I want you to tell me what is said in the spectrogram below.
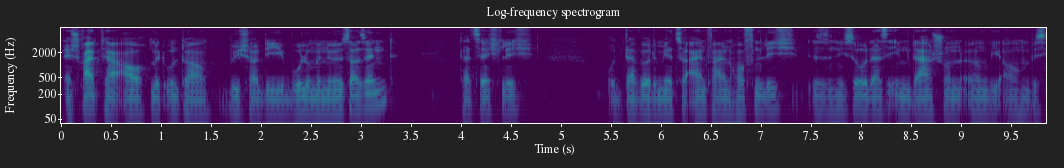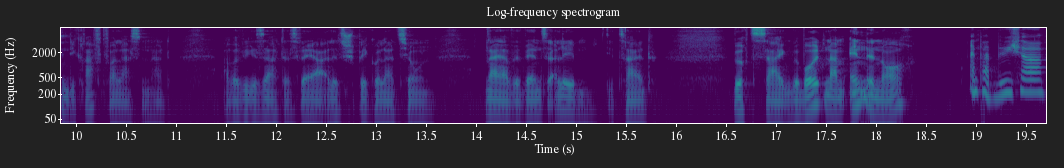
Er schreibt ja auch mitunter Bücher, die voluminöser sind, tatsächlich. Und da würde mir zu einfallen, hoffentlich ist es nicht so, dass ihm da schon irgendwie auch ein bisschen die Kraft verlassen hat. Aber wie gesagt, das wäre ja alles Spekulation. Naja, wir werden es erleben. Die Zeit wird es zeigen. Wir wollten am Ende noch, Ein paar Bücher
